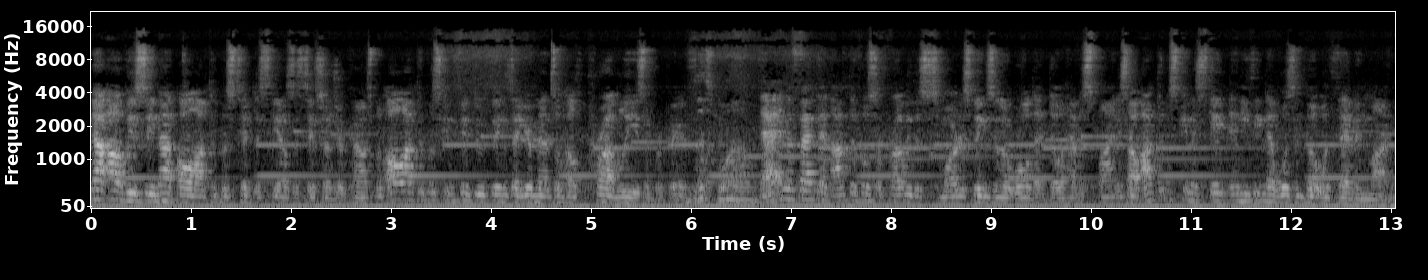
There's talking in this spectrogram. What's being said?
Now, obviously, not all octopus tip the scales at 600 pounds, but all octopus can fit through things that your mental health probably isn't prepared for. That's wild. That and the fact that octopus are probably the smartest things in the world that don't have a spine is how octopus can escape anything that wasn't built with them in mind.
